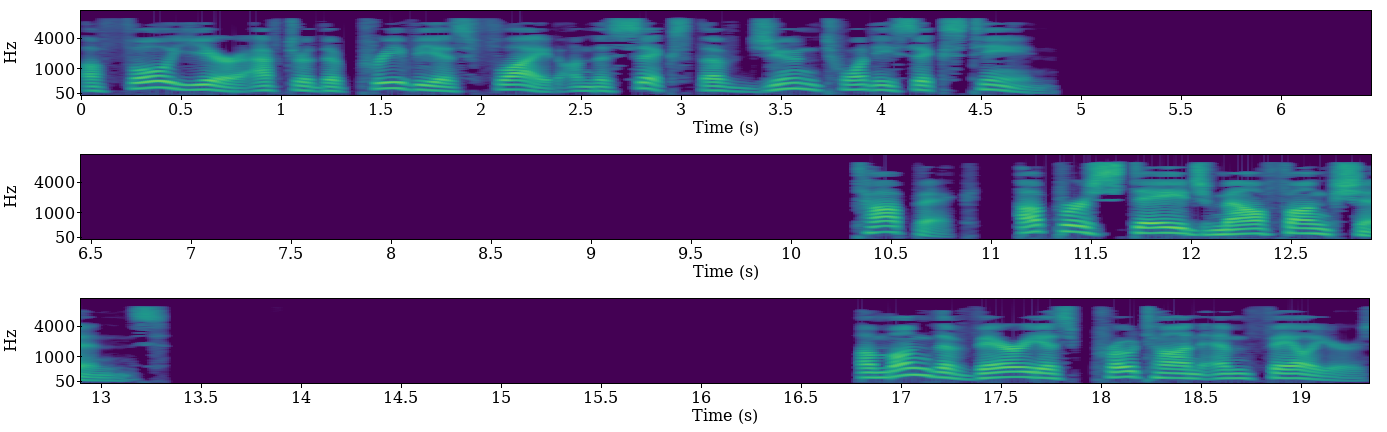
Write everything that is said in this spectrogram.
a full year after the previous flight on 6 June 2016. Topic: Upper stage malfunctions. Among the various Proton M failures,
